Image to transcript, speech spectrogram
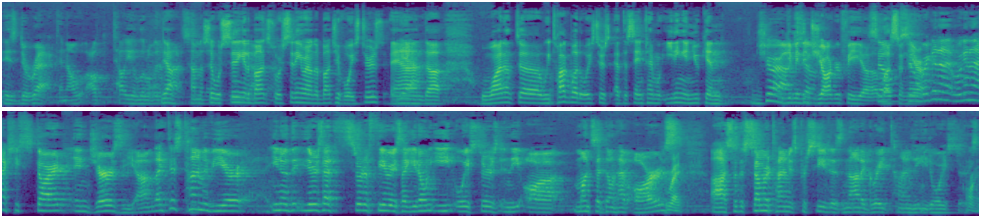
is direct, and I'll, I'll tell you a little bit Yeah. about some of. So we're sitting in a bunch. We're sitting around a bunch of oysters, Yeah. and uh, why don't uh, we talk about oysters at the same time we're eating, and you can Sure, give me the so- geography uh, so, lesson so here. we're gonna we're gonna actually start in Jersey. Um, like this time of year, you know, th there's that sort of theory. It's like you don't eat oysters in the uh, months that don't have R's. Right. Uh, so the summertime is perceived as not a great time to eat oysters, Right.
